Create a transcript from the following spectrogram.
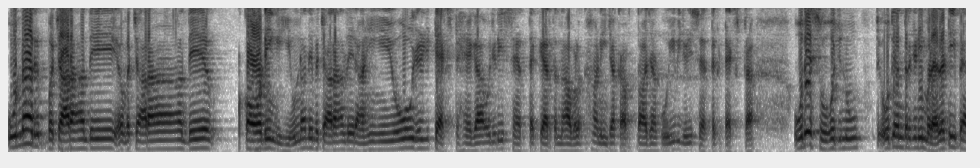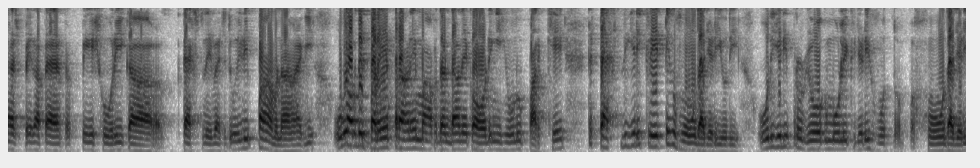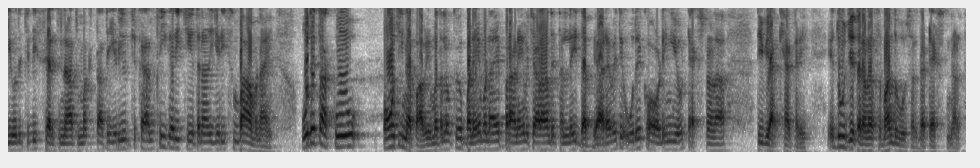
ਉਹਨਾਂ ਰ- ਵਿਚਾਰਾਂ ਦੇ ਵਿਚਾਰਾਂ ਦੇ ਅਕੋਰਡਿੰਗ ਹੀ ਉਹਨਾਂ ਦੇ ਵਿਚਾਰਾਂ ਦੇ ਰਾਹੀਂ ਹੀ ਉਹ ਜਿਹੜੀ ਟੈਕਸਟ ਹੈਗਾ, ਉਹ ਜਿਹੜੀ ਸਾਹਿਤਕ ਕਿਰਤ, ਨਾਵਲ, ਕਹਾਣੀ ਜਾਂ ਕਵਿਤਾ ਜਾਂ ਕੋਈ ਵੀ ਜਿਹੜੀ ਸਾਹਿਤਕ ਟੈਕਸਟ ਆ, ਉਹਦੇ ਸੋਝ ਨੂੰ ਤੇ ਉਹਦੇ ਅੰਦਰ ਜਿਹੜੀ ਮੋਰੈਲਿਟੀ ਪੈਸ਼ ਪੈਦਾ ਪੈ- ਪੇਸ਼ ਹੋ ਰਹੀ ਕਾ ਟੈਕਸਟ ਦੇ ਵਿੱਚ ਤੇ ਉਹਦੀ ਜਿਹੜੀ ਭਾਵਨਾ ਹੈਗੀ, ਉਹ ਆਪਦੇ ਬਣੇ ਪੁਰਾਣੇ ਮਾਪਦੰਡਾਂ ਦੇ ਅਕੋਰਡਿੰਗ ਹੀ ਉਹਨੂੰ ਪਰਖੇ ਤੇ ਟੈਕਸਟ ਦੀ ਜਿਹੜੀ ਕ੍ਰੀਏਟਿਵ ਹੋਂਦ ਆ ਜਿਹੜੀ ਉਹਦੀ ਉਹਦੀ ਜਿਹੜੀ ਪ੍ਰਯੋਗ ਮੂਲਿਕ ਜਿਹੜੀ ਹੋ- ਹੋਂਦ ਆ ਜਿਹੜੀ ਉਹਦੇ ਚ ਜਿਹੜੀ ਸਿਰਜਣਾਤਮਕਤਾ ਤੇ ਜਿਹੜੀ ਉਹ ਚ ਕ੍ਰਾਂਤੀਕਾਰੀ ਚੇਤਨਾ ਦੀ ਜਿਹੜੀ ਸੰਭਾਵਨਾ ਹੈ, ਉਹਦੇ ਤੱਕ ਉਹ ਪਹੁੰਚ ਹੀ ਨਾ ਪਾਵੇ। ਮਤਲਬ ਕਿ ਉਹ ਬਣੇ ਬਣਾਏ ਪੁਰਾਣੇ ਵਿਚਾਰਾਂ ਦੇ ਥੱਲੇ ਹੀ ਦੱਬਿਆ ਰਹੇ ਤੇ ਉਹਦੇ ਅਕੋਰਡਿੰਗ ਹੀ ਉਹ ਟੈਕਸਟ ਨਾਲ ਦੀ ਵਿਆਖਿਆ ਕਰੇ। ਇਹ ਦੂਜੇ ਤਰ੍ਹਾਂ ਦਾ ਸੰਬੰਧ ਹੋ ਸਕਦਾ ਟੈਕਸਟ ਨਾਲ।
